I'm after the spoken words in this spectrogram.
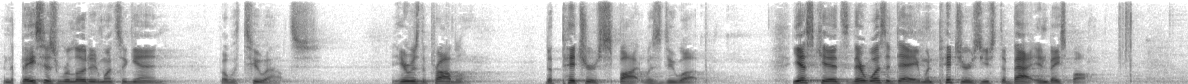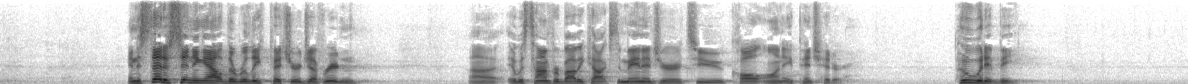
and the bases were loaded once again, but with two outs. And here was the problem the pitcher's spot was due up. Yes, kids, there was a day when pitchers used to bat in baseball. And instead of sending out the relief pitcher, Jeff Reardon, uh, it was time for Bobby Cox, the manager, to call on a pinch hitter. Who would it be?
